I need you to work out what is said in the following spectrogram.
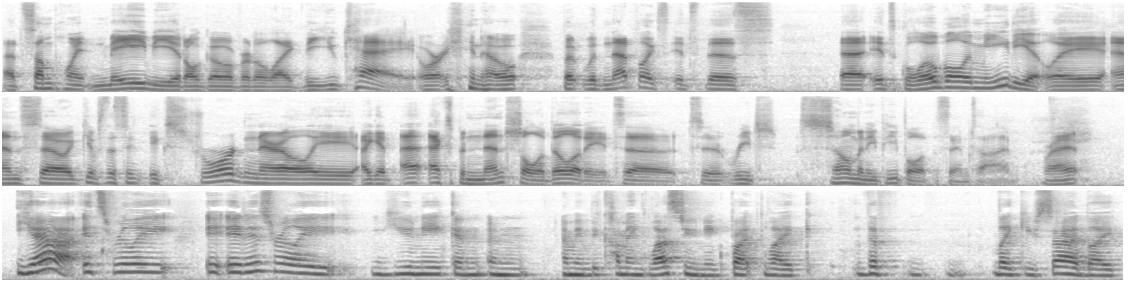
at some point maybe it'll go over to like the UK or you know, but with Netflix it's this uh, it's global immediately, and so it gives this extraordinarily, I get exponential ability to to reach so many people at the same time, right? Yeah, it's really, it, it is really unique, and and I mean becoming less unique, but like the, like you said, like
